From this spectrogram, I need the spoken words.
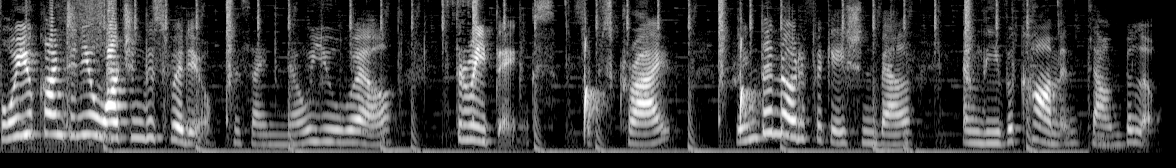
Before you continue watching this video, because I know you will, three things. Subscribe, ring the notification bell, and leave a comment down below.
